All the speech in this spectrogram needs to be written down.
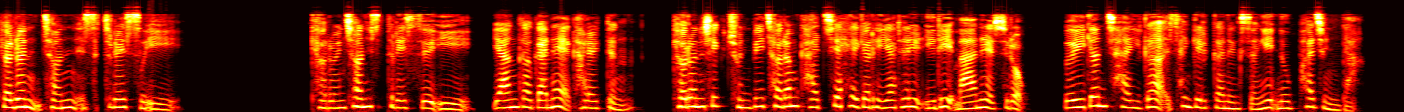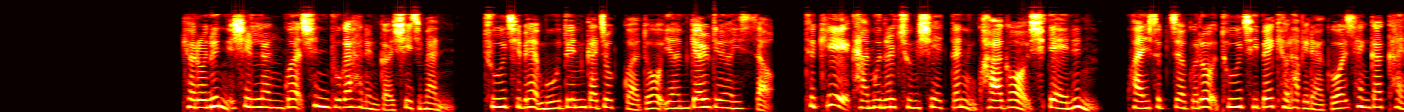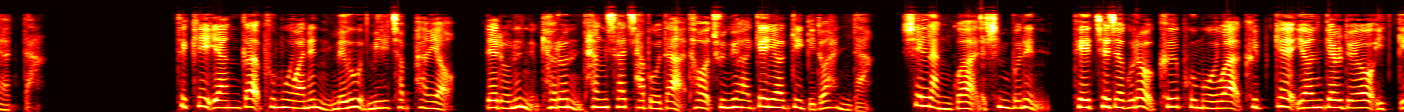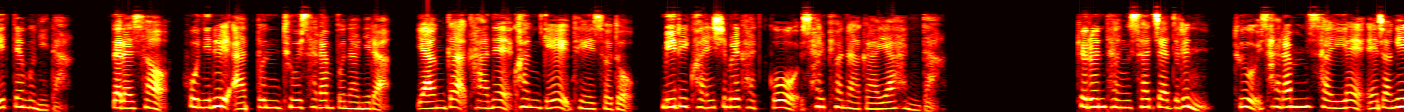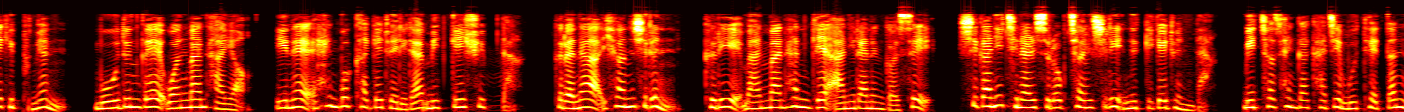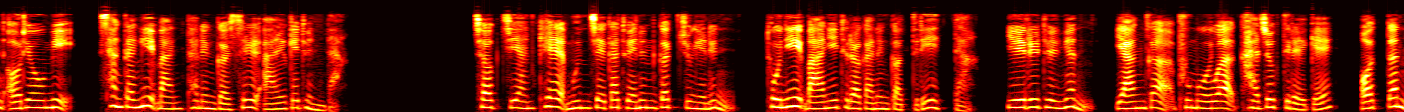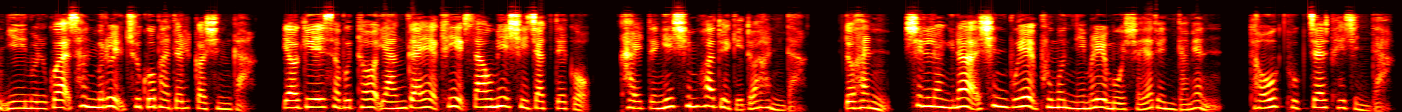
결혼 전 스트레스 2. 결혼 전 스트레스 2. 양가 간의 갈등. 결혼식 준비처럼 같이 해결해야 될 일이 많을수록 의견 차이가 생길 가능성이 높아진다. 결혼은 신랑과 신부가 하는 것이지만 두 집의 모든 가족과도 연결되어 있어 특히 가문을 중시했던 과거 시대에는 관습적으로 두 집의 결합이라고 생각하였다. 특히 양가 부모와는 매우 밀접하여 때로는 결혼 당사자보다 더 중요하게 여기기도 한다. 신랑과 신부는 대체적으로 그 부모와 깊게 연결되어 있기 때문이다. 따라서 혼인을 앞둔 두 사람뿐 아니라 양가 간의 관계에 대해서도 미리 관심을 갖고 살펴나가야 한다. 결혼 당사자들은 두 사람 사이에 애정이 깊으면 모든 게 원만하여 이내 행복하게 되리라 믿기 쉽다. 그러나 현실은 그리 만만한 게 아니라는 것을 시간이 지날수록 절실히 느끼게 된다. 미처 생각하지 못했던 어려움이 상당히 많다는 것을 알게 된다. 적지 않게 문제가 되는 것 중에는 돈이 많이 들어가는 것들이 있다. 예를 들면 양가 부모와 가족들에게 어떤 예물과 선물을 주고받을 것인가. 여기에서부터 양가의 기 싸움이 시작되고 갈등이 심화되기도 한다. 또한 신랑이나 신부의 부모님을 모셔야 된다면 더욱 복잡해진다.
